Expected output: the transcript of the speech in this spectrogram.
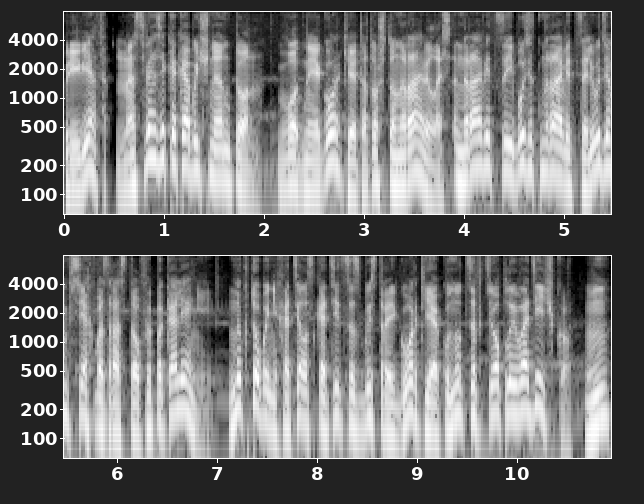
Привет, на связи как обычно Антон. Водные горки – это то, что нравилось, нравится и будет нравиться людям всех возрастов и поколений. Но кто бы не хотел скатиться с быстрой горки и окунуться в теплую водичку, м?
